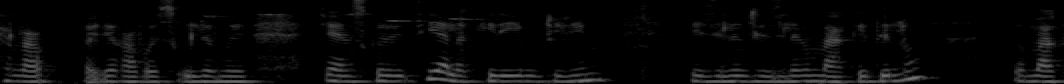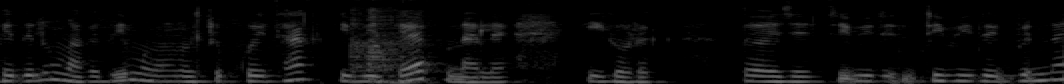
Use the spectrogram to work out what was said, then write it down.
খেলাক ওই যে কাপড়গুলো আমি চেঞ্জ করে দিই এলা ক্রিম টিরিম ভেজিলিং টেজিলিং মাখি দিলুম তো মাখি দিলুম মাখি দিয়ে মনে চুপ করে থাক টিভি দেখ নাহলে কী করে তো এই যে টিভি টিভি দেখবেন না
